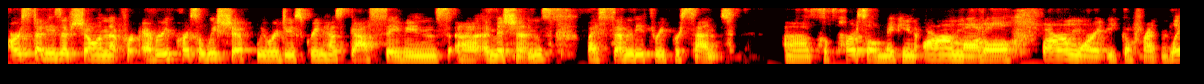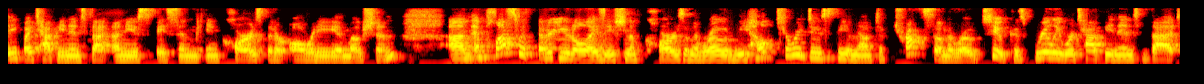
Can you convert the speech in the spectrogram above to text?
our studies have shown that for every parcel we ship, we reduce greenhouse gas savings uh, emissions by 73% uh, per parcel, making our model far more eco friendly by tapping into that unused space in, in cars that are already in motion. Um, and plus, with better utilization of cars on the road, we help to reduce the amount of trucks on the road too, because really we're tapping into that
